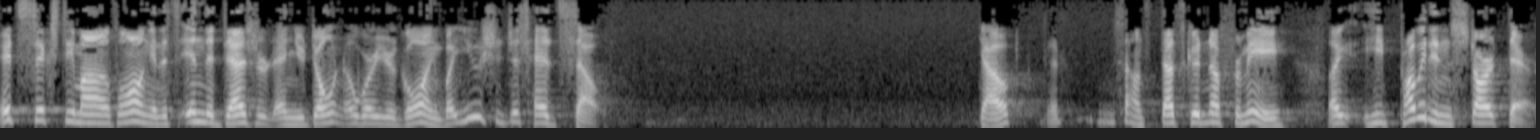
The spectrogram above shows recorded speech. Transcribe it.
It's 60 miles long and it's in the desert and you don't know where you're going, but you should just head south. Yeah, that sounds, that's good enough for me. Like, he probably didn't start there.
